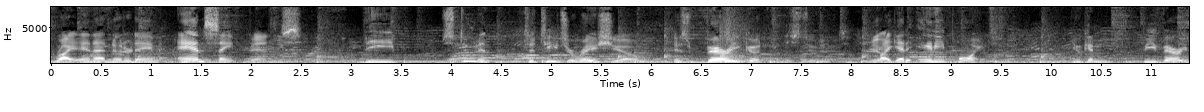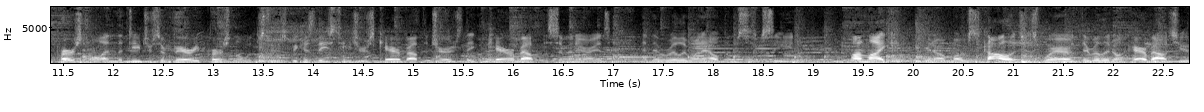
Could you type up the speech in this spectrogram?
Right, and at Notre Dame and St. Ben's, the student to teacher ratio is very good for the student. Yeah. Like at any point, you can be very personal, and the teachers are very personal with the students because these teachers care about the church, they care about the seminarians, and they really want to help them succeed. Unlike, you know, most colleges where they really don't care about you,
